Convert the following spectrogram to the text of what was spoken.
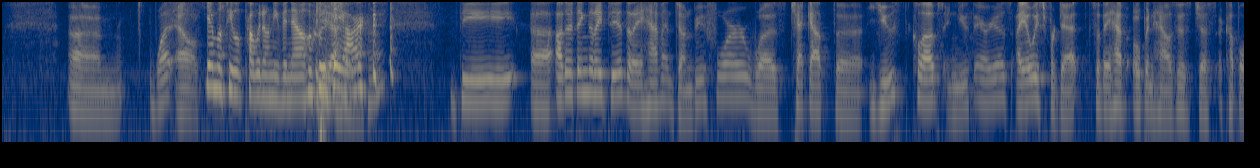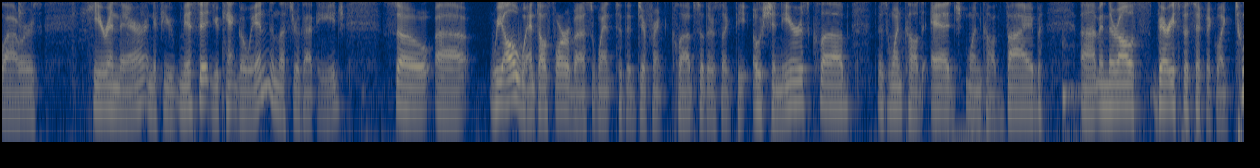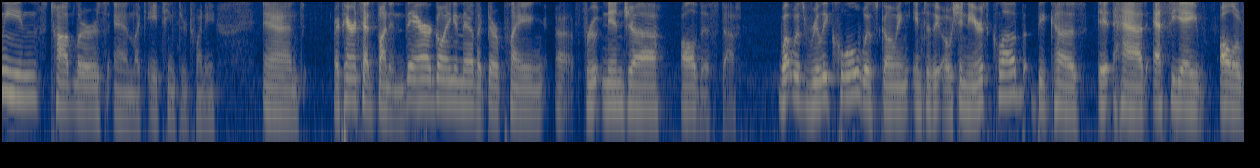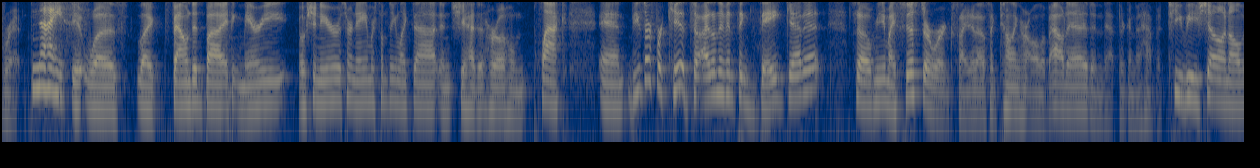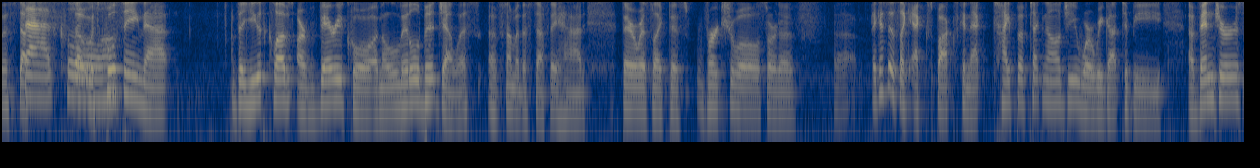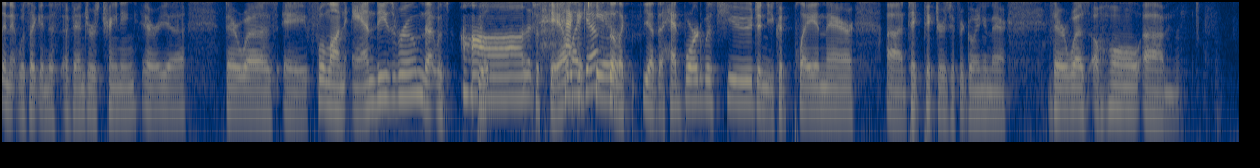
Um, what else? Yeah, most people probably don't even know who Yeah, they are. The uh, other thing that I did that I haven't done before was check out the youth clubs and youth areas. I always forget, so they have open houses just a couple hours here and there, and if you miss it, you can't go in unless you're that age. So uh, we all went, all four of us went to the different clubs. So there's like the Oceaneers Club. There's one called Edge, one called Vibe, um, and they're all very specific, like tweens, toddlers, and like 18 through 20. And my parents had fun in there, going in there, like they were playing uh, Fruit Ninja, all this stuff. What was really cool was going into the Oceaneers Club because it had SEA all over it. Nice. It was like founded by I think Mary Oceaneer is her name or something like that, and she had her own plaque. And these are for kids, so I don't even think they get it. So me and my sister were excited. I was like telling her all about it and that they're going to have a TV show and all this stuff. That's cool. So it was cool. cool seeing that. The youth clubs are very cool. I'm a little bit jealous of some of the stuff they had. There was like this virtual sort of, uh, I guess it's like Xbox Kinect type of technology where we got to be Avengers and it was like in this Avengers training area. There was a full on Andy's room that was Aw, built to scale, I guess. cute. So like yeah, the headboard was huge, and you could play in there, uh, take pictures if you're going in there. There was a whole um,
